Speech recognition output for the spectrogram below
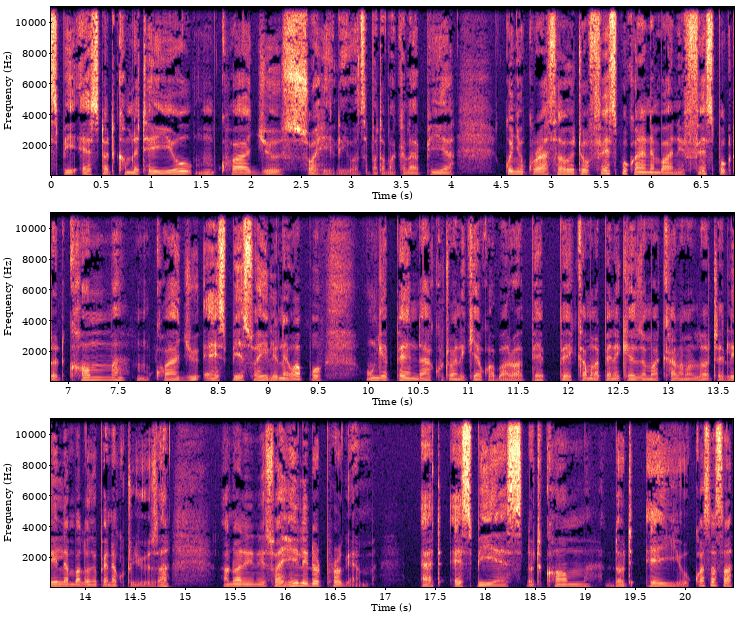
sbs.com.au mkwaju swahili. Wazapata makala pia kwenye ukurasa wetu wa Facebook anani ambao ni facebook.com mkwaju SBS swahili, na iwapo ungependa kutuandikia kwa barua pepe kama unapendekezwa makala lolote lile ambalo ungependa kutujuza, anwani ni swahili.program at sbs.com.au. Kwa sasa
